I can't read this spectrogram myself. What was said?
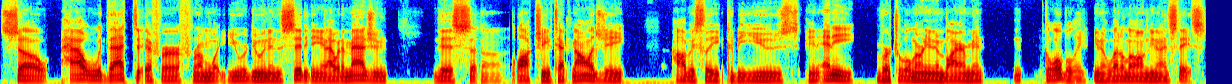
So, how would that differ from what you were doing in the city? And I would imagine this uh, blockchain technology obviously could be used in any virtual learning environment globally, you know, let alone the United States.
